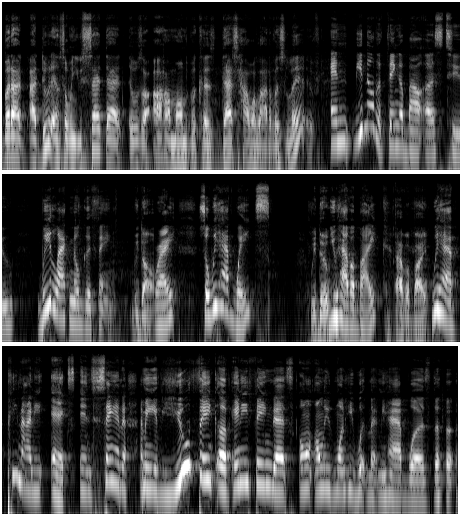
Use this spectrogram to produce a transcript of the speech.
But I, I do that. And so when you said that, it was an aha moment because that's how a lot of us live. And you know the thing about us too, we lack no good thing, We don't. right? So we have weights. We do. You have a bike. I have a bike. We have P90X insane. I mean, if you think of anything that's on, only one he wouldn't let me have was the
